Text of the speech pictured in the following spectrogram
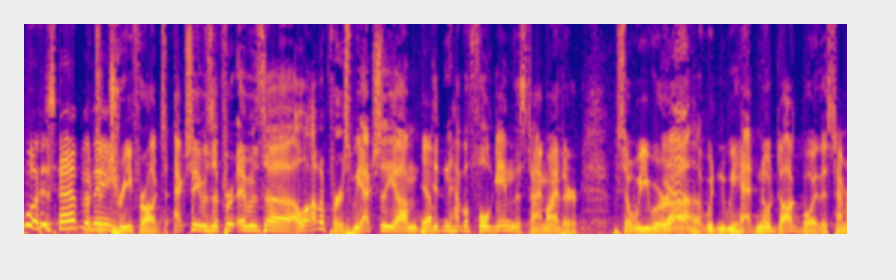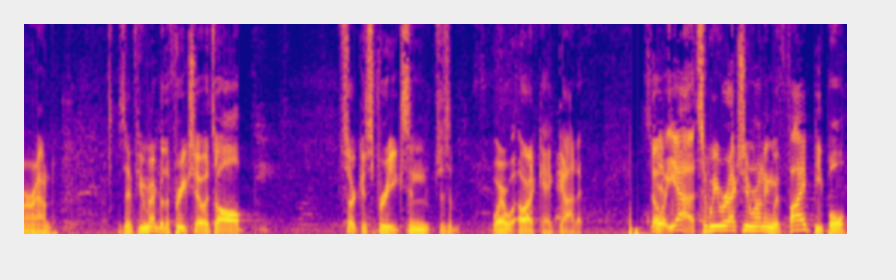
what is happening? bunch of tree frogs. Actually, it was a fir- it was uh, a lot of firsts. We actually um, didn't have a full game this time either, so we were Yeah. uh, we, we had no dog boy this time around. So if you remember the freak show, it's all circus freaks and just a, where. Oh, okay, got it. So yeah, so we were actually running with five people,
